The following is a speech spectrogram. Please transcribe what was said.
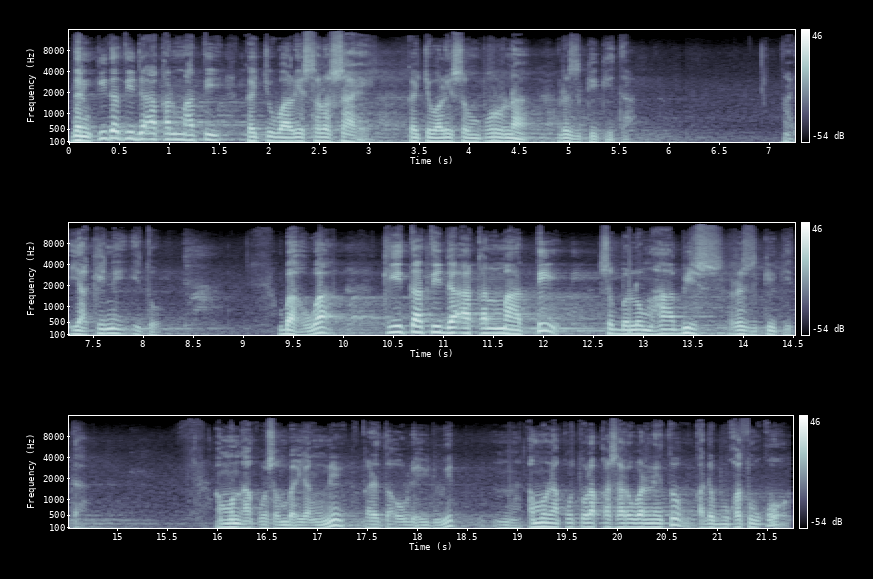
Dan kita tidak akan mati kecuali selesai, kecuali sempurna rezeki kita. Nah, yakini itu bahwa kita tidak akan mati sebelum habis rezeki kita. Amun aku sembahyang ini kada tahu duit, hmm, amun aku tulak kasaruan itu kada buka toko,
